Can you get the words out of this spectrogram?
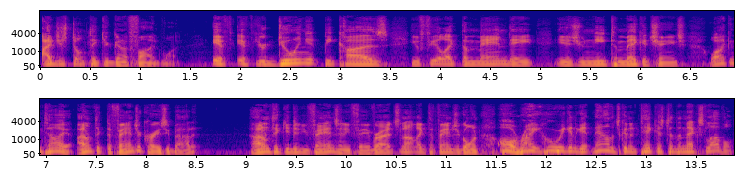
I just don't think you're going to find one. If if you're doing it because you feel like the mandate is you need to make a change, well, I can tell you, I don't think the fans are crazy about it. I don't think you did your fans any favor. It's not like the fans are going, "All right, who are we going to get now that's going to take us to the next level?"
